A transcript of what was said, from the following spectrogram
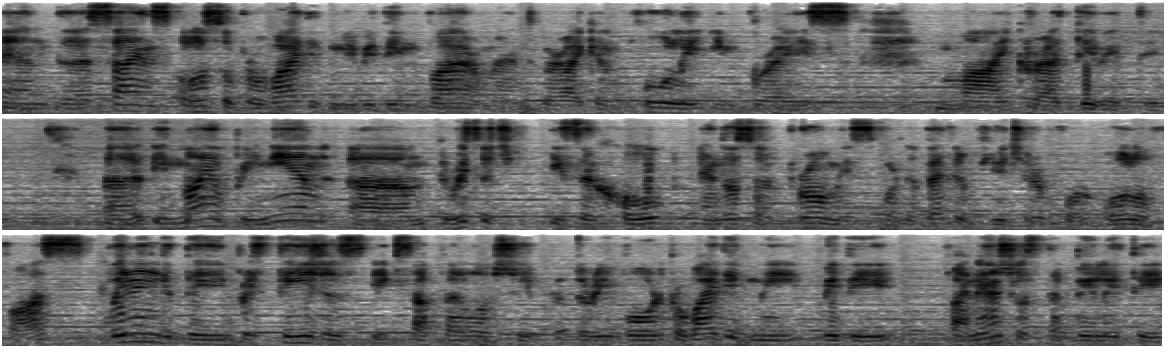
And uh, science also provided me with the environment where I can fully embrace my creativity. Uh, in my opinion, um, research is a hope and also a promise for the better future for all of us. Winning the prestigious IPSA Fellowship reward provided me with the financial stability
